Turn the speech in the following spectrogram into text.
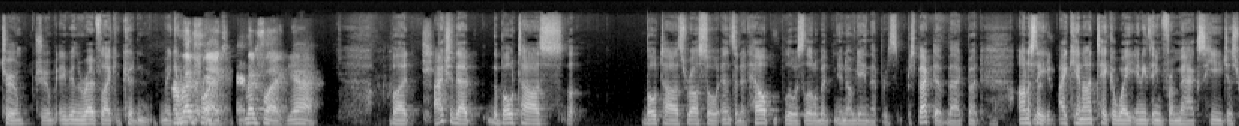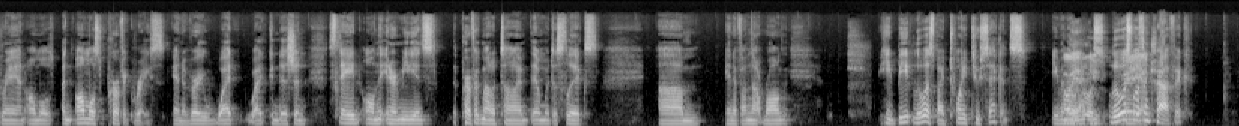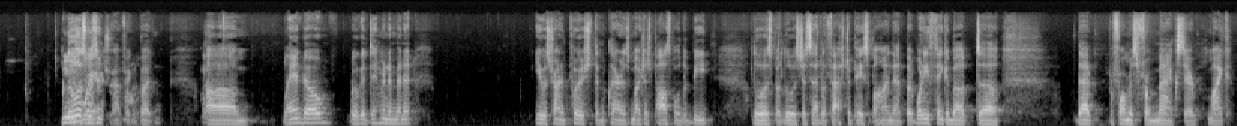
True, true. Even the red flag, he couldn't make a red flag. Red flag, yeah. But actually, that the Bottas Bottas Russell incident helped Lewis a little bit, you know, gain that perspective back. But honestly, I cannot take away anything from Max. He just ran almost an almost perfect race in a very wet, wet condition. Stayed on the intermediates the perfect amount of time, then went to slicks. Um, and if I'm not wrong, he beat Lewis by 22 seconds, even oh, though yeah. Lewis, Lewis yeah, was yeah. in traffic. He Lewis was, was in traffic, but um, Lando We'll get to him in a minute. He was trying to push the McLaren as much as possible to beat Lewis, but Lewis just had a faster pace behind that. But what do you think about uh, that performance from Max there, Mike?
